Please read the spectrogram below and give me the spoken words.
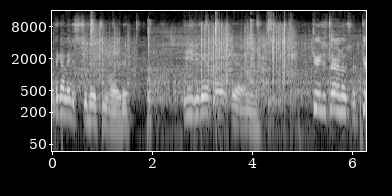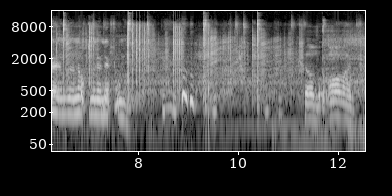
I think I made this too, good, too hard. Do you, do you think that's right? Yeah. Jesus Thanos again. I'm gonna knock you in there next week. Come on.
